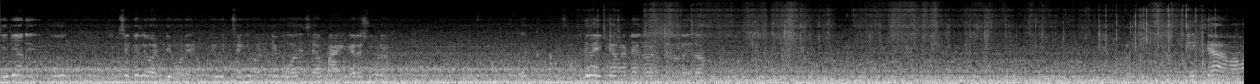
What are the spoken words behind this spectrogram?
ശരിയാണ്. ഇപ്പോൾ ഉച്ചക്കല്ലേ വണ്ടി പോണേ? ഈ ഉച്ചയ്ക്ക് വണ്ടി പോകാന്ന് വെച്ചാൽ ഭയങ്കര ചൂടാണ്. ഫുഡ് കഴിക്കാൻ വേണ്ടി ഞങ്ങൾ എടുത്തിട്ടുള്ള ഇതാ. മാമ.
